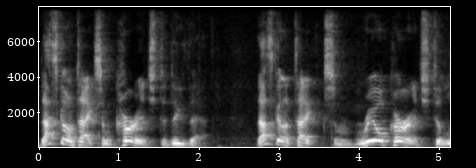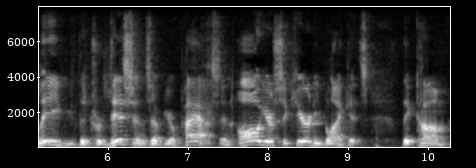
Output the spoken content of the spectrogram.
That's going to take some courage to do that. That's going to take some real courage to leave the traditions of your past and all your security blankets that come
